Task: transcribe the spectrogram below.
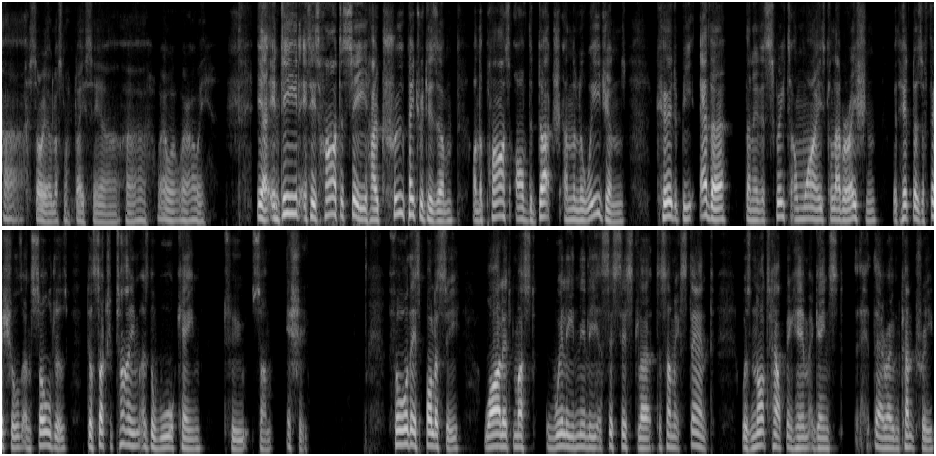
Uh, sorry, I lost my place here. Uh, where, where are we? Yeah, indeed, it is hard to see how true patriotism on the part of the Dutch and the Norwegians could be other than a discreet and wise collaboration with Hitler's officials and soldiers till such a time as the war came to some issue. For this policy, while it must willy nilly assist Hitler to some extent, was not helping him against their own country,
